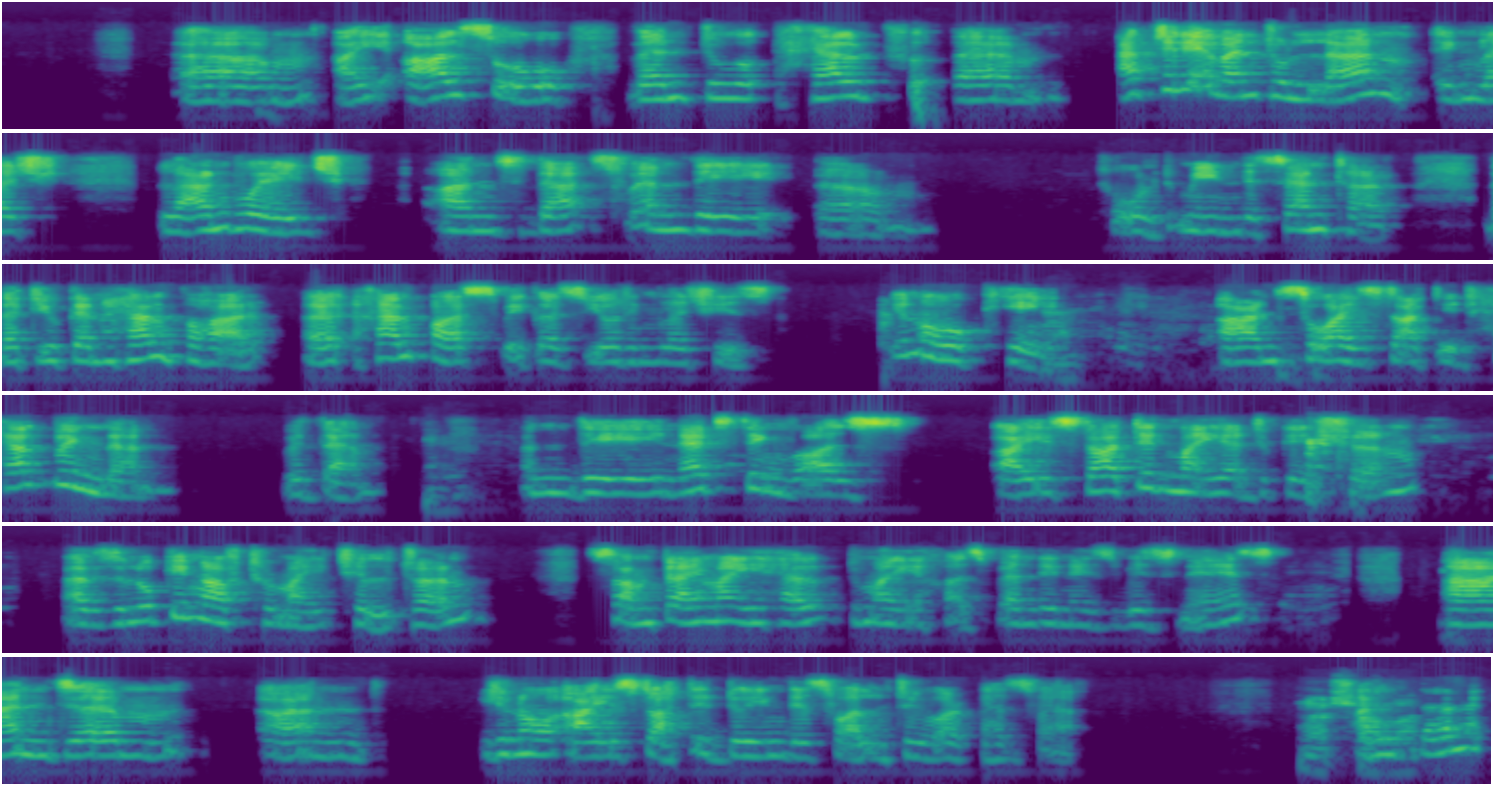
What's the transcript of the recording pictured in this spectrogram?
Um, I also went to help. Um, actually, I went to learn English language, and that's when they um, told me in the center that you can help her, uh, help us because your English is you know, okay. And so I started helping them with them. And the next thing was I started my education. I was looking after my children. Sometime I helped my husband in his business. And um, and you know, I started doing this voluntary work as well. Mashallah. And then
